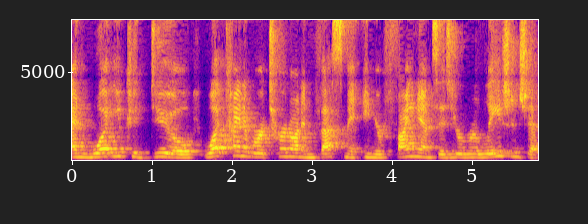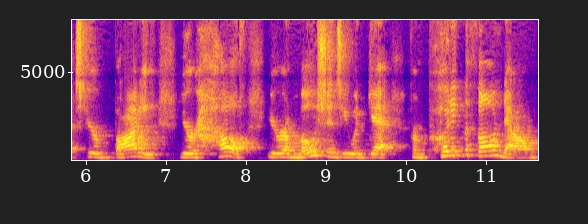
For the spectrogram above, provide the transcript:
and what you could do, what kind of return on investment in your finances, your relationships, your body, your health, your emotions you would get from putting the phone down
